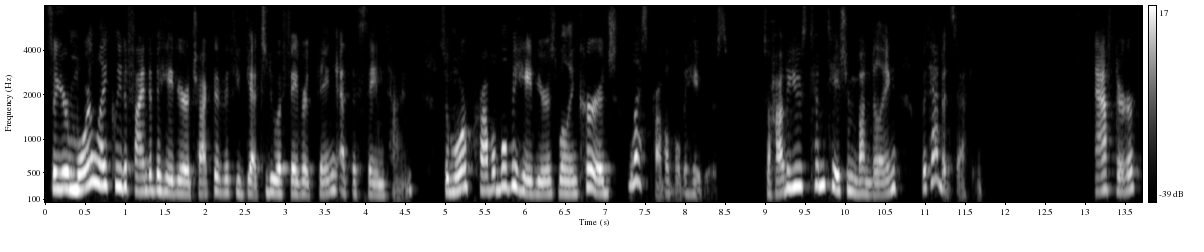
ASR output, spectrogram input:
so you're more likely to find a behavior attractive if you get to do a favorite thing at the same time so, more probable behaviors will encourage less probable behaviors. So, how to use temptation bundling with habit stacking. After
